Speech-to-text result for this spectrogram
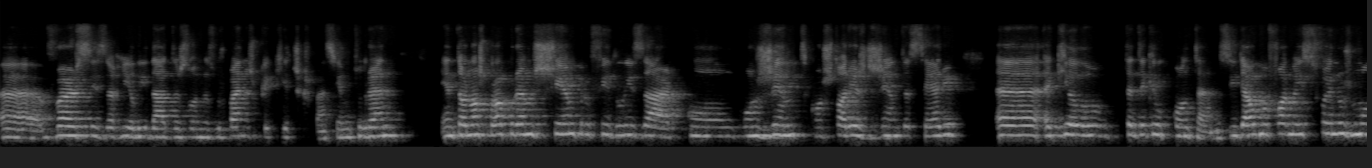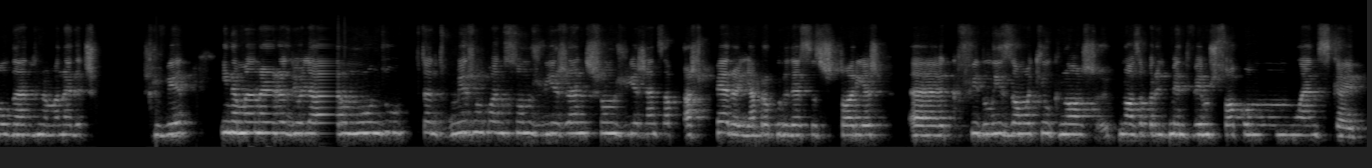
uh, versus a realidade das zonas urbanas, porque aqui a discrepância é muito grande. Então nós procuramos sempre fidelizar com, com gente, com histórias de gente a sério, uh, aquilo, tanto aquilo que contamos. E de alguma forma isso foi nos moldando na maneira de escrever e na maneira de olhar o mundo. Portanto, mesmo quando somos viajantes, somos viajantes à, à espera e à procura dessas histórias uh, que fidelizam aquilo que nós, que nós aparentemente vemos só como um landscape.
